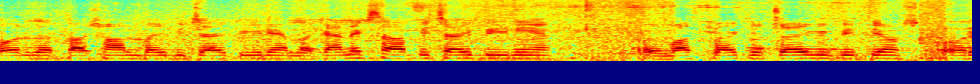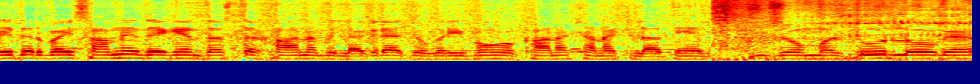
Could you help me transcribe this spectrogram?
और इधर काशान भाई भी चाय पी रहे हैं मैकेनिक साहब भी चाय पी रहे हैं। और मस्त बैठ के चाय भी पीते हैं। और इधर भाई सामने देखें दस्तरखाना भी लग रहा है जो गरीबों को खाना खाना खिलाते हैं। जो मजदूर लोग हैं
